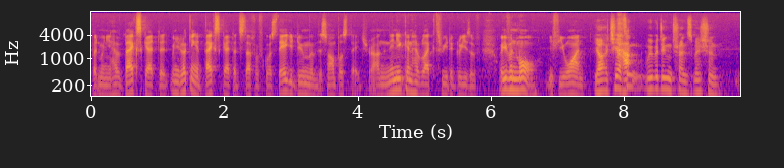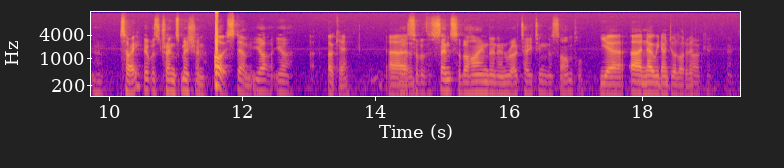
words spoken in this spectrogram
but when you have backscattered, when you're looking at backscattered stuff, of course, there you do move the sample stage around, and then you can have like three degrees of, or even more if you want. Yeah, actually, How- I think we were doing transmission. Sorry? It was transmission. Oh, STEM. Yeah, yeah. Okay. yeah Um, so with the sensor behind and then rotating the sample. yeah. Uh, no, we don't do a lot of it, Okay. thanks.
